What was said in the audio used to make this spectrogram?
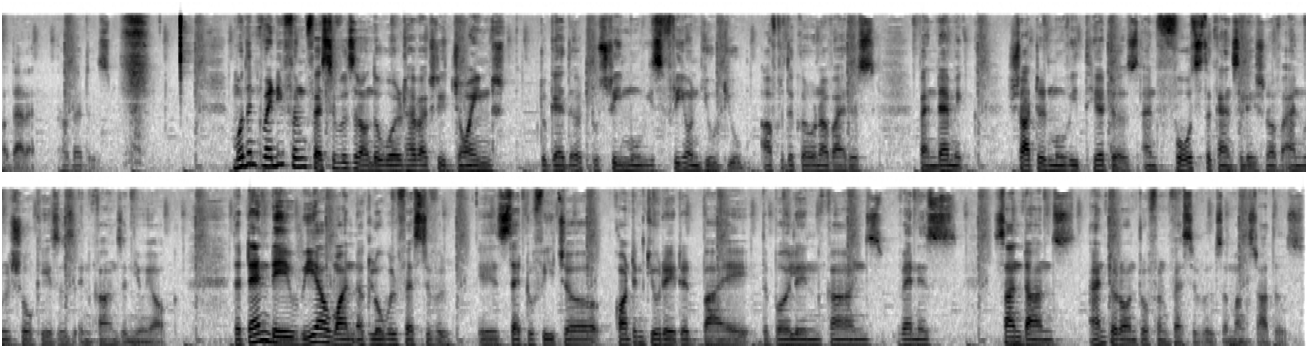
how that how that is. More than 20 film festivals around the world have actually joined together to stream movies free on YouTube after the coronavirus pandemic shuttered movie theaters and forced the cancellation of annual showcases in Cannes and New York. The 10 day We Are One, a global festival, is set to feature content curated by the Berlin, Cannes, Venice, Sundance, and Toronto film festivals, amongst others.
